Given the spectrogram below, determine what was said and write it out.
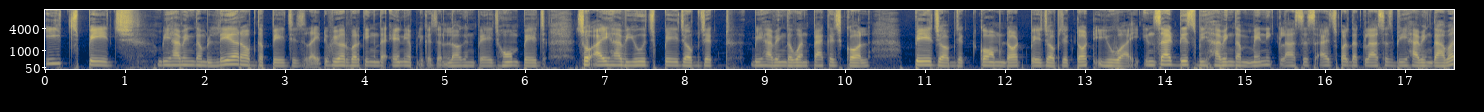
each page. Be having the layer of the pages right? If you are working in the any application login page home page so i have used page object. Be having the one package called page object com dot page object dot ui inside this be having the many classes as per the classes be having the our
